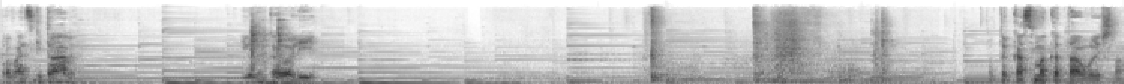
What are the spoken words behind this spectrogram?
Прованські трави. І оливкова олія. Отака смакота вийшла.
